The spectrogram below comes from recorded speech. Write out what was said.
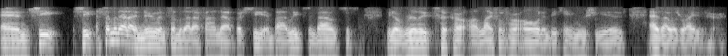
And she, she, some of that I knew and some of that I found out, but she, by leaps and bounds, just you know, really took her a life of her own and became who she is as I was writing her.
